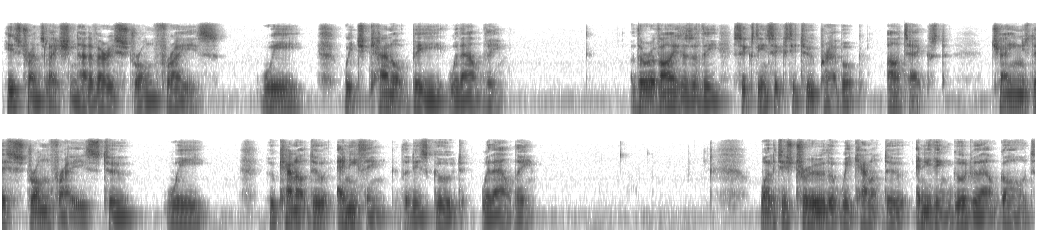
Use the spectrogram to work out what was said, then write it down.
His translation had a very strong phrase, We which cannot be without thee. The revisers of the 1662 prayer book, our text, change this strong phrase to We who cannot do anything that is good without thee. While it is true that we cannot do anything good without God,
